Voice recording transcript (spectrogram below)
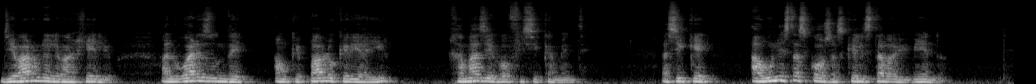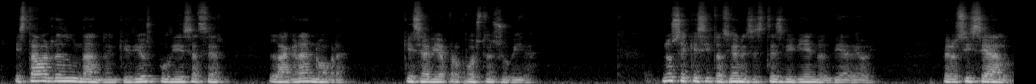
llevaron el Evangelio a lugares donde, aunque Pablo quería ir, jamás llegó físicamente. Así que, aún estas cosas que él estaba viviendo, estaban redundando en que Dios pudiese hacer la gran obra que se había propuesto en su vida. No sé qué situaciones estés viviendo el día de hoy, pero sí sé algo.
